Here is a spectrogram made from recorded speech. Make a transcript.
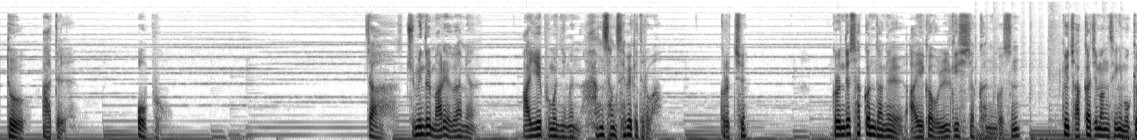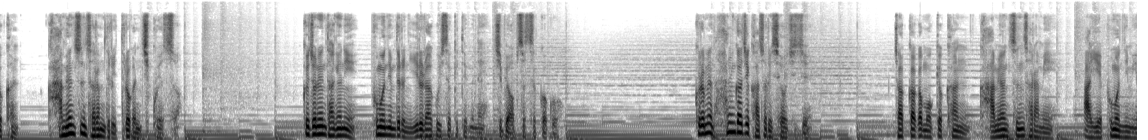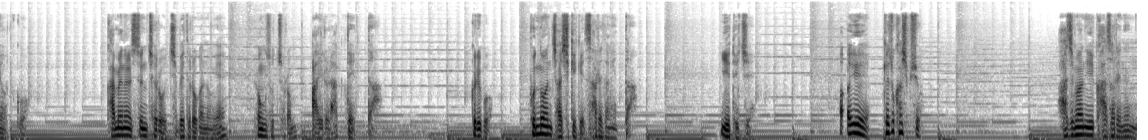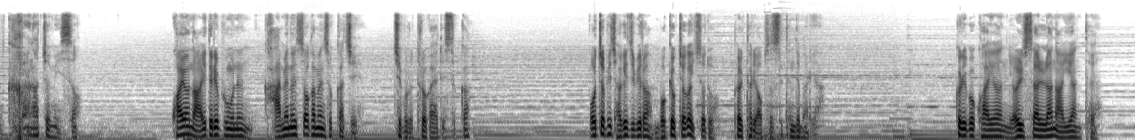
두 아들 오부. 자 주민들 말에 의하면 아이의 부모님은 항상 새벽에 들어와. 그렇지? 그런데 사건 당일 아이가 울기 시작한 것은 그 작가 지망생이 목격한 가면 쓴 사람들이 들어간 직후였어. 그전엔 당연히 부모님들은 일을 하고 있었기 때문에 집에 없었을 거고. 그러면 한 가지 가설이 세워지지 작가가 목격한 가면 쓴 사람이 아이의 부모님이었고 가면을 쓴 채로 집에 들어간 후에 평소처럼 아이를 학대했다. 그리고 분노한 자식에게 살해당했다. 이해되지? 아, 예, 계속하십시오. 하지만 이 가설에는 큰 허점이 있어. 과연 아이들의 부모는 가면을 써가면서까지 집으로 들어가야 됐을까? 어차피 자기 집이라 목격자가 있어도 별탈이 없었을 텐데 말이야. 그리고 과연 10살 난 아이한테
